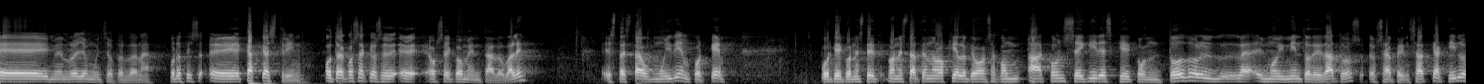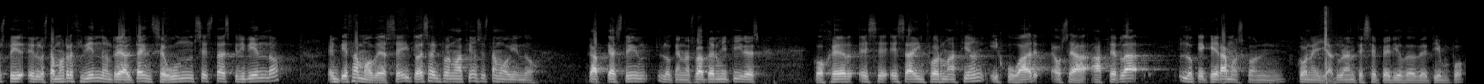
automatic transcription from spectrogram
Eh, me enrollo mucho, perdona. Proceso, eh, Kafka Stream, otra cosa que eh, os he, comentado, ¿vale? Esta está muy bien, ¿por qué? Porque con, este, con esta tecnología lo que vamos a, conseguir es que con todo el, movimiento de datos, o sea, pensad que aquí lo, lo, estamos recibiendo en real time, según se está escribiendo, empieza a moverse y toda esa información se está moviendo. Kafka Stream lo que nos va a permitir es coger esa información y jugar, o sea, hacerla lo que queramos con, ella durante ese periodo de tiempo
